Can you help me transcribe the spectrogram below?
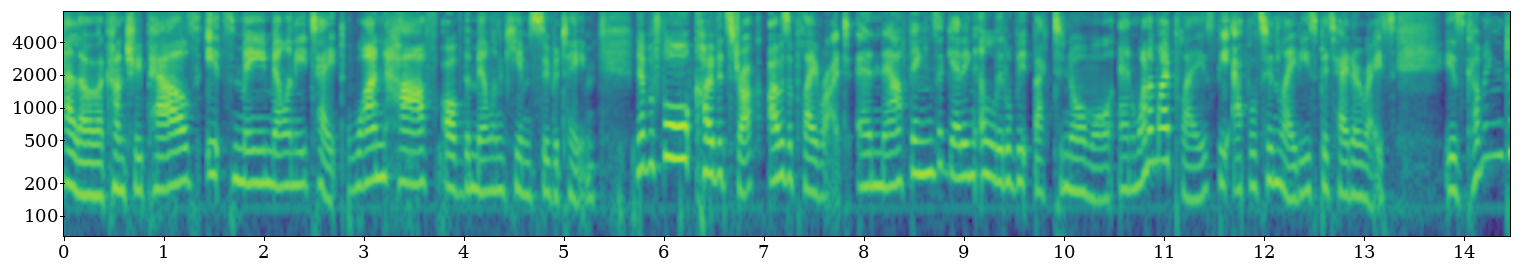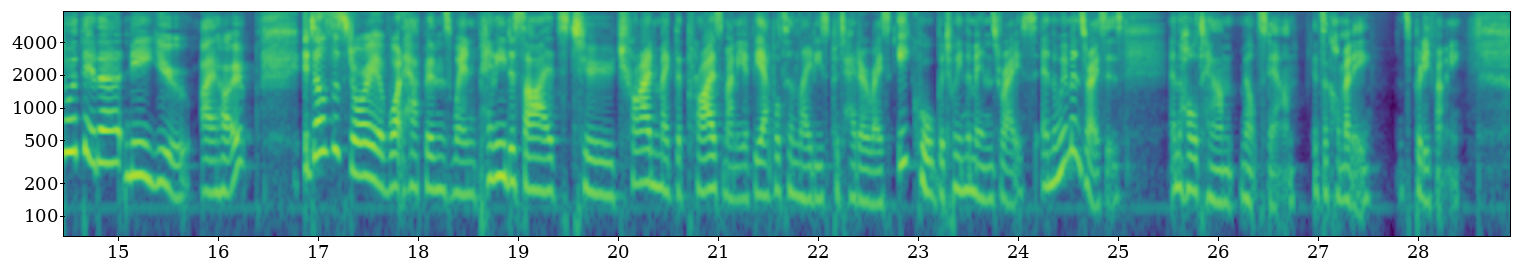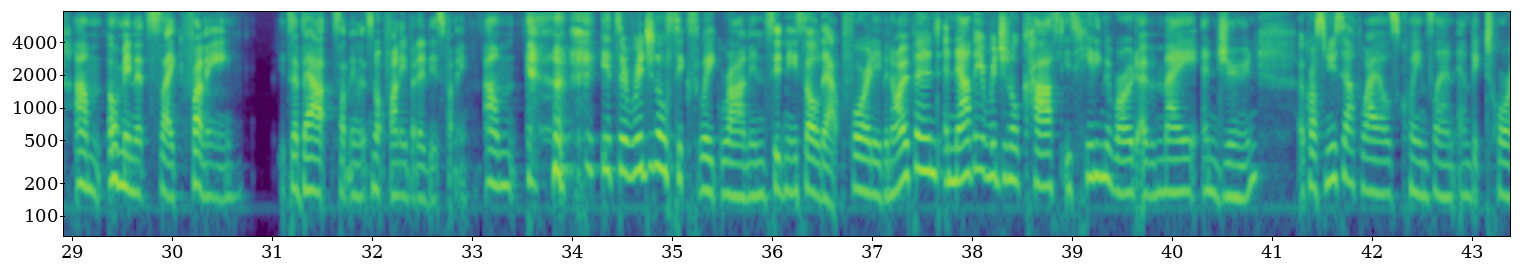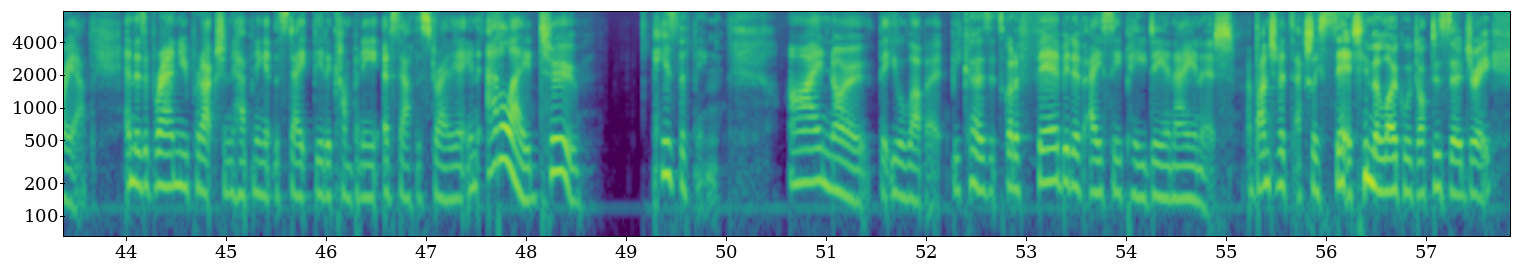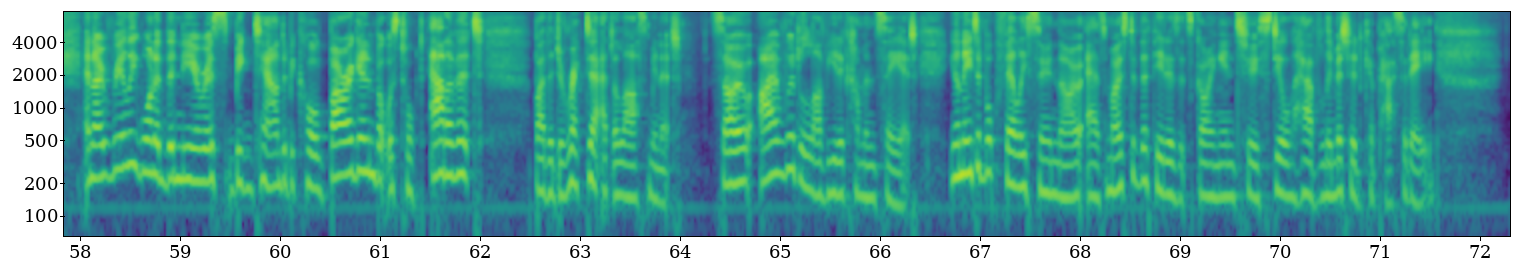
Hello, country pals. It's me, Melanie Tait, one half of the Mel and Kim super team. Now, before COVID struck, I was a playwright, and now things are getting a little bit back to normal. And one of my plays, The Appleton Ladies Potato Race, is coming to a theatre near you, I hope. It tells the story of what happens when Penny decides to try and make the prize money of the Appleton Ladies Potato Race equal between the men's race and the women's races, and the whole town melts down. It's a comedy. It's pretty funny. Um, I mean, it's like funny. It's about something that's not funny, but it is funny. Um, its original six week run in Sydney sold out before it even opened, and now the original cast is hitting the road over May and June across New South Wales, Queensland, and Victoria. And there's a brand new production happening at the State Theatre Company of South Australia in Adelaide, too. Here's the thing I know that you'll love it because it's got a fair bit of ACP DNA in it. A bunch of it's actually set in the local doctor's surgery. And I really wanted the nearest big town to be called Burrigan, but was talked out of it by the director at the last minute. So I would love you to come and see it. You'll need to book fairly soon though, as most of the theatres it's going into still have limited capacity.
